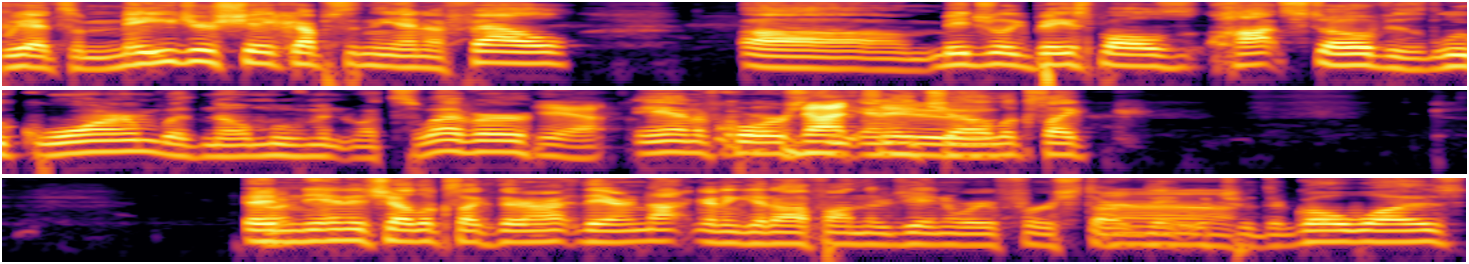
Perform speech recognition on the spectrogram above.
We had some major shakeups in the NFL. Um, Major League Baseball's hot stove is lukewarm with no movement whatsoever. Yeah. And of course, Not the NHL looks like, and the NHL looks like they're they are not going to get off on their January first start date, which what their goal was.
